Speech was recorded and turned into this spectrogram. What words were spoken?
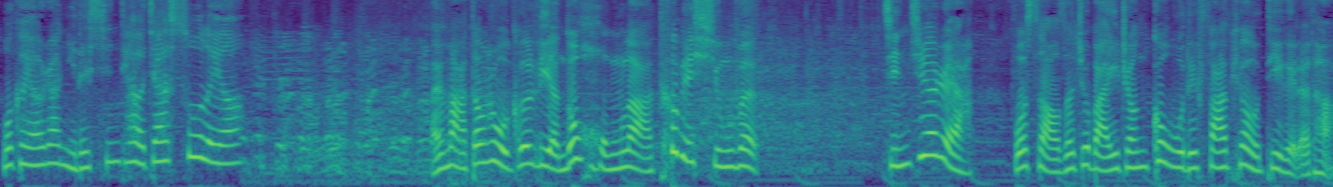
我可要让你的心跳加速了哟。”哎呀妈！当时我哥脸都红了，特别兴奋。紧接着呀，我嫂子就把一张购物的发票递给了他。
